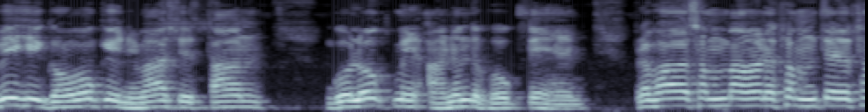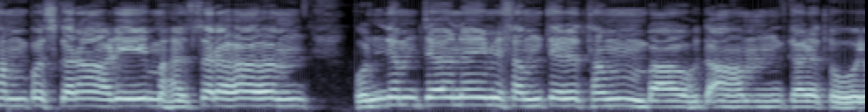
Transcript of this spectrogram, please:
वे ही गौों के निवास स्थान गोलोक में आनंद भोगते हैं। प्रभा सम्मानसम तीर्थम पुष्कराणी महसर पुण्यम च नैमिषम तीर्थम बाहुदाम करतो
